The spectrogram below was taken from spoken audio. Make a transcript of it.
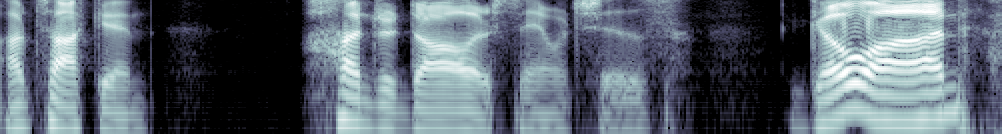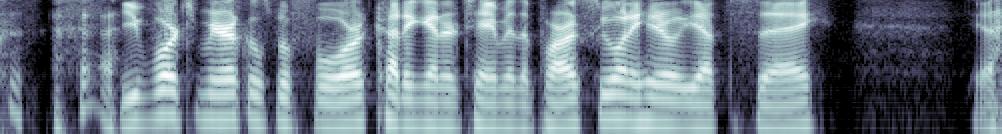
I'm talking hundred dollar sandwiches. Go on. You've worked miracles before, cutting entertainment in the parks. We want to hear what you have to say. Yeah.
